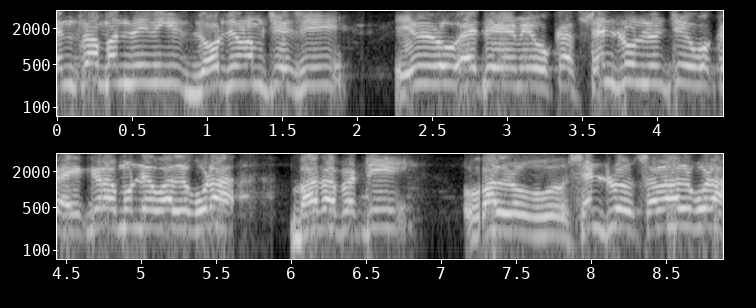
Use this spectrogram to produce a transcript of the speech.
ఎంతమందిని దౌర్జన్యం చేసి ఇల్లు అయితే ఏమి ఒక సెంట్లు నుంచి ఒక ఎకరం ఉండే వాళ్ళు కూడా బాధపట్టి వాళ్ళు సెంట్లు స్థలాలు కూడా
